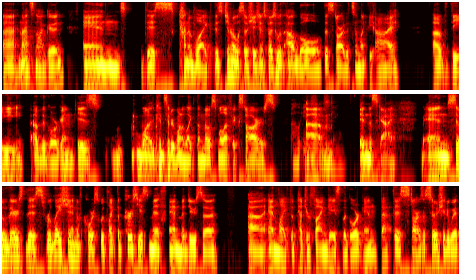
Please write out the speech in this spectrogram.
uh, and that's not good. And this kind of like this general association, especially with Algol, the star that's in like the eye of the of the Gorgon, is one considered one of like the most malefic stars Oh, interesting. in the sky. And so there's this relation, of course, with like the Perseus myth and Medusa uh, and like the petrifying gaze of the Gorgon that this star is associated with.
